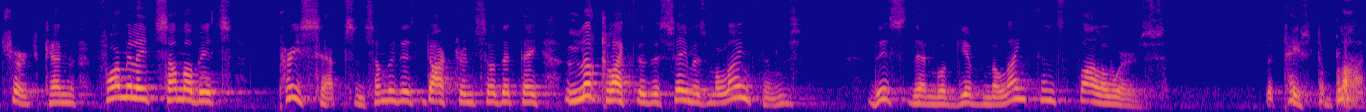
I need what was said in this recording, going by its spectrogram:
Church can formulate some of its precepts and some of its doctrines so that they look like they're the same as Melanchthon's, this then will give Melanchthon's followers the taste of blood.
